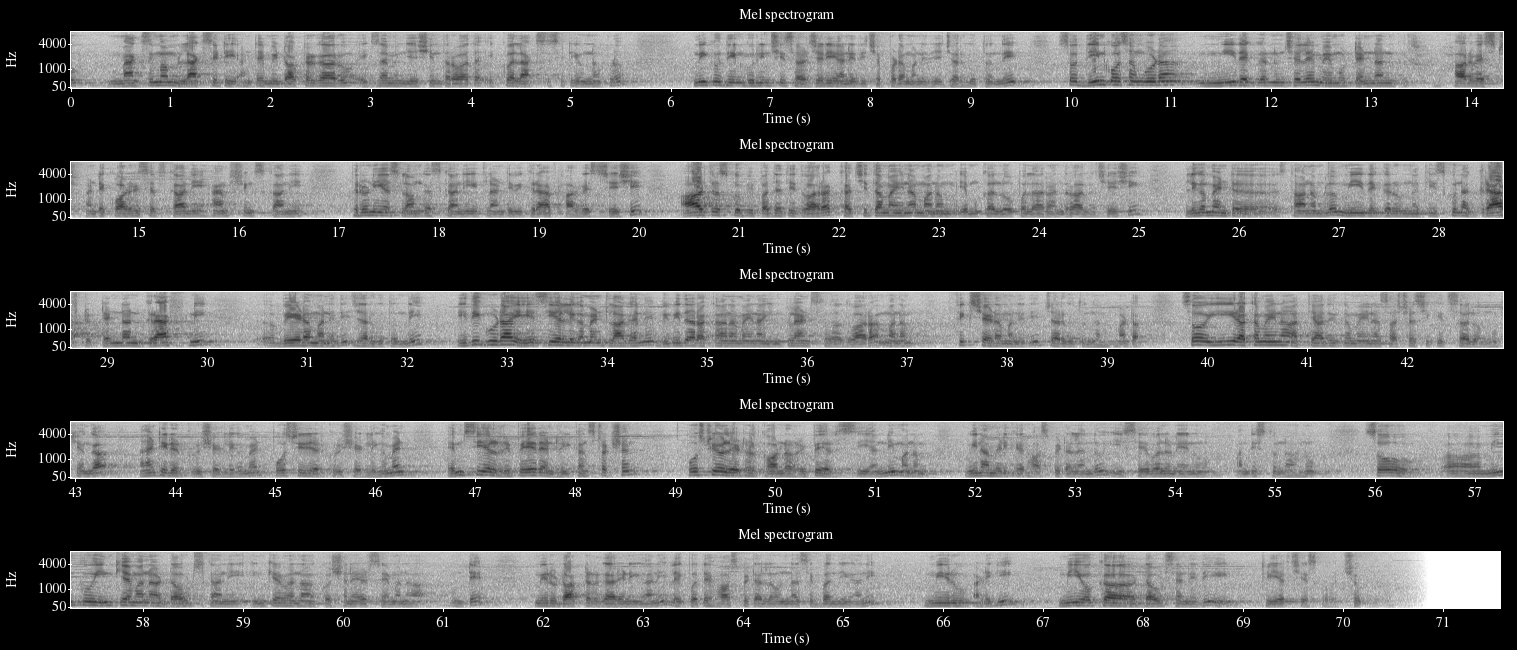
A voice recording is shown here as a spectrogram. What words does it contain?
మ్యాక్సిమం లాక్సిటీ అంటే మీ డాక్టర్ గారు ఎగ్జామిన్ చేసిన తర్వాత ఎక్కువ లాక్సిసిటీ ఉన్నప్పుడు మీకు దీని గురించి సర్జరీ అనేది చెప్పడం అనేది జరుగుతుంది. సో దీనికోసం కూడా మీ దగ్గర నుంచేలే మేము టెండన్ హార్వెస్ట్ అంటే క్వాడ్రిసెప్స్ కానీ హ్యామ్స్ట్రింగ్స్ కానీ పెరోనియస్ లాంగస్ కానీ ఇట్లాంటివి గ్రాఫ్ట్ హార్వెస్ట్ చేసి ఆర్థ్రోస్కోపీ పద్ధతి ద్వారా ఖచ్చితమైన మనం ఎముక లోపల రంధ్రాలు చేసి లిగమెంట్ స్థానంలో మీ దగ్గర ఉన్న తీసుకున్న గ్రాఫ్ట్ టెండన్ గ్రాఫ్ట్ని వేయడం అనేది జరుగుతుంది. ఇది కూడా ఏసీఎల్ లిగమెంట్ లాగానే వివిధ రకాలమైన ఇంప్లాంట్స్ ద్వారా మనం ఫిక్స్ చేయడం అనేది జరుగుతుందన్నమాట. సో ఈ రకమైన అత్యాధునికమైన శస్త్రచికిత్సలు ముఖ్యంగా anterior cruciate ligament posterior cruciate ligament MCL repair and reconstruction posterolateral corner repairs ఇవన్నీ మనం వీణా మెడికేర్ హాస్పిటల్ నందు ఈ సేవలు నేను అందిస్తున్నాను. సో మీకు ఇంకేమైనా డౌట్స్ కానీ ఇంకేమైనా క్వశ్చనర్స్ ఏమైనా ఉంటే మీరు డాక్టర్ గారిని కానీ లేకపోతే హాస్పిటల్లో ఉన్న సిబ్బంది కానీ మీరు అడిగి మీ యొక్క డౌట్స్ అనేది క్లియర్ చేసుకోవచ్చు.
